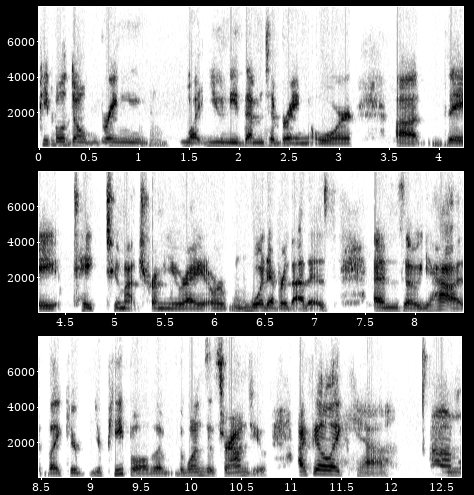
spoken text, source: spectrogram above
people Mhm. don't bring Mhm. what you need them to bring or uh, they take too much from you right or whatever that is and so yeah like your your people the, the ones that surround you i feel like yeah. um,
